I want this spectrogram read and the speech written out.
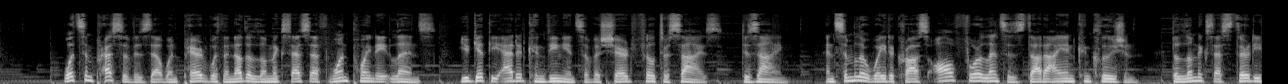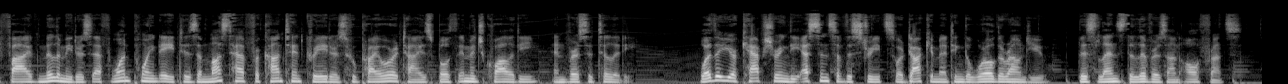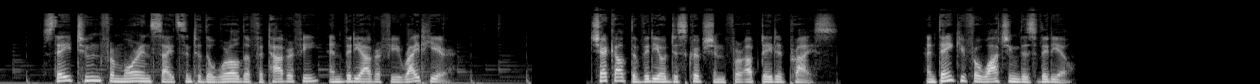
What's impressive is that when paired with another Lumix SF 1.8 lens, you get the added convenience of a shared filter size, design, and similar weight across all four lenses. In conclusion, the Lumix S35mm f1.8 is a must have for content creators who prioritize both image quality and versatility. Whether you're capturing the essence of the streets or documenting the world around you, this lens delivers on all fronts. Stay tuned for more insights into the world of photography and videography right here. Check out the video description for updated price. And thank you for watching this video.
